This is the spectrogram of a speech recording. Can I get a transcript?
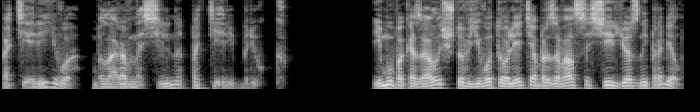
Потеря его была равносильна потере брюк. Ему показалось, что в его туалете образовался серьезный пробел.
